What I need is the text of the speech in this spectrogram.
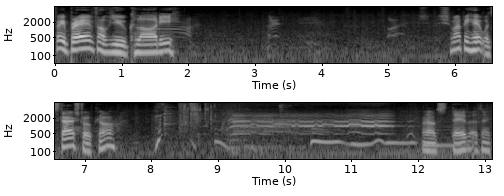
Very brave of you, Claudie. She might be hit with Starstruck, no? Oh, no, it's Dave, I think.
